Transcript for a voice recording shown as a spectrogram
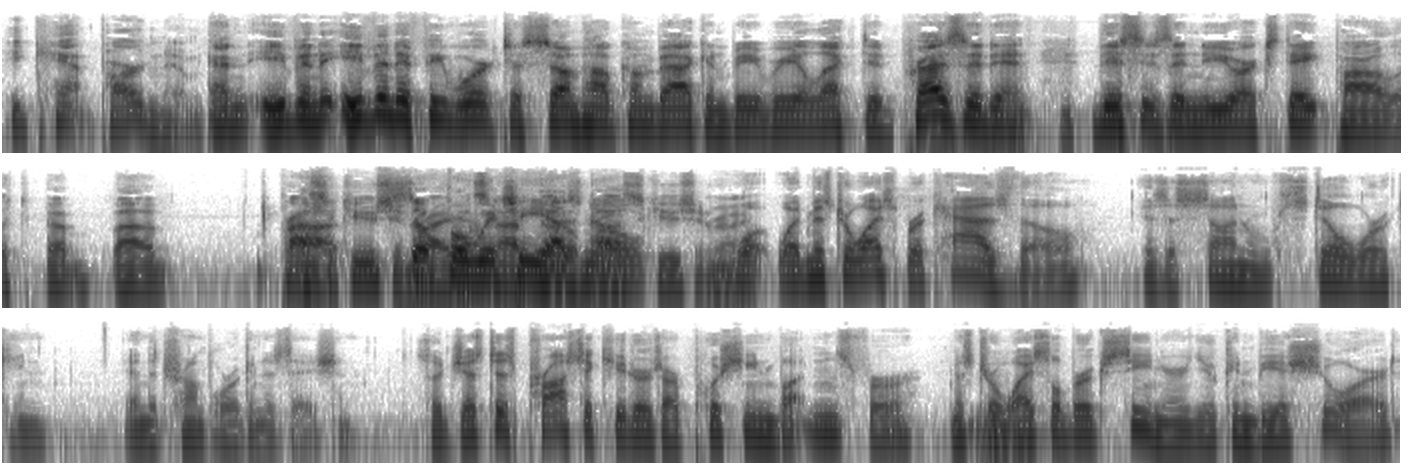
he can't pardon him. And even even if he were to somehow come back and be reelected president, this is a New York State pilot, uh, uh, prosecution, so right. for it's which he has no prosecution. Right. What, what Mr. Weisselberg has, though, is a son still working in the Trump organization. So just as prosecutors are pushing buttons for mister mm-hmm. Weisselberg Sr., you can be assured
